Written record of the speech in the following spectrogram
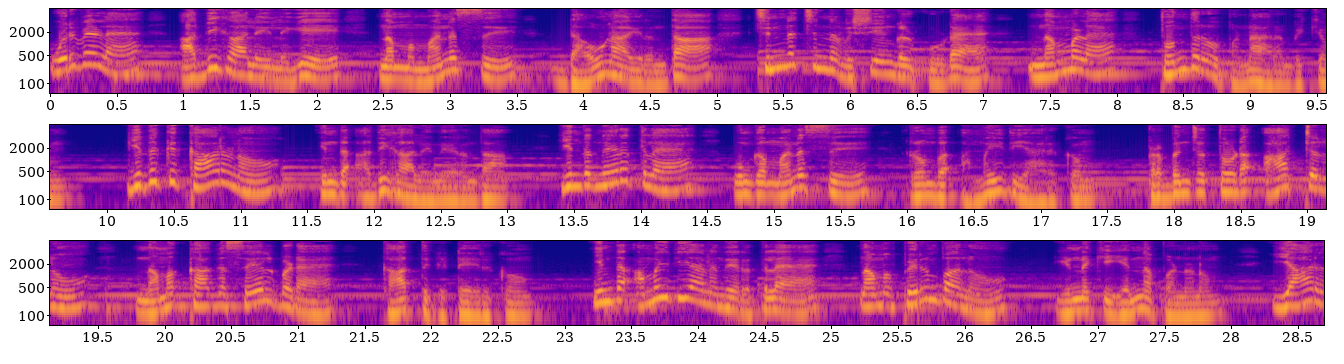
ஒருவேளை அதிகாலையிலேயே நம்ம மனசு டவுன் ஆயிருந்தா சின்ன சின்ன விஷயங்கள் கூட நம்மள தொந்தரவு பண்ண ஆரம்பிக்கும். இதுக்கு காரணம் இந்த அதிகாலை நேரம்தான். இந்த நேரத்துல உங்க மனசு ரொம்ப அமைதியா இருக்கும். பிரபஞ்சத்தோட ஆற்றலும் நமக்காக செயல்பட காத்துக்கிட்டே இருக்கும். இந்த அமைதியான நேரத்துல நாம பெரும்பாலும் இன்னைக்கு என்ன பண்ணணும்? யாரை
